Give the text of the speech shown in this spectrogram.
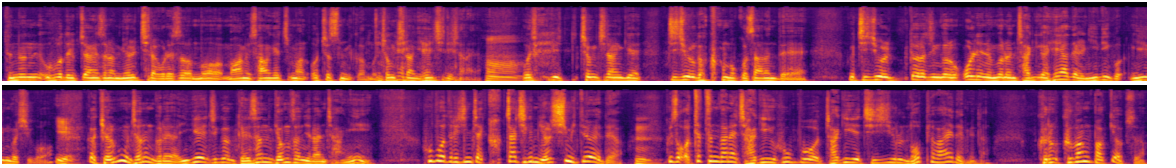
듣는 후보들 입장에서는 멸치라고 그래서 뭐 마음이 상하겠지만 어쩌습니까? 뭐 정치라는 게 현실이잖아요. 어. 어차피 정치라는 게 지지율 갖고 먹고 사는데 그 지지율 떨어진 거는 올리는 거는 자기가 해야 될 일이고, 일인 것이고. 예. 그러니까 결국은 저는 그래요. 이게 지금 대선 경선이라는 장이 후보들이 진짜 각자 지금 열심히 뛰어야 돼요. 음. 그래서 어쨌든 간에 자기 후보, 자기의 지지율을 높여봐야 됩니다. 그, 그 방법밖에 없어요.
